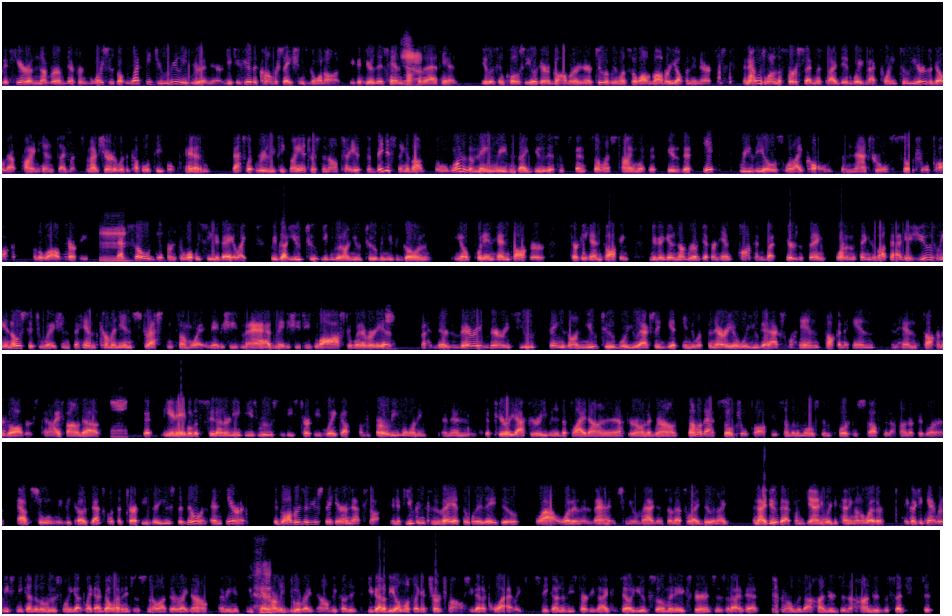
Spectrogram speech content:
Could hear a number of different voices. But what did you really hear in there? Did you hear the conversations going on? You could hear this hen Yeah. talking to that hen. You listen closely, you'll hear a gobbler in there too every once in a while, gobbler yelping in there. And that was one of the first segments that I did way back 22 years ago, that pine hen segment. And I've shared it with a couple of people. And that's what really piqued my interest. And I'll tell you, the biggest thing about one of the main reasons I do this and spend so much time with it is that it reveals what I call the natural social talk of the wild turkey. Mm. That's so different than what we see today. Like we've got YouTube. You can go on YouTube and you can go and you know put in hen talk or turkey hen talking. You're going to get a number of different hens talking. But here's the thing: one of the things about that is usually in those situations, the hen's coming in stressed in some way. Maybe she's mad, maybe she, she's lost, or whatever it is. But there's very, very few things on YouTube where you actually get into a scenario where you get actual hens talking to hens and hens talking to gobblers. And I found out Wow. that being able to sit underneath these roosts, these turkeys wake up early morning, and then the period after even to fly down and after on the ground, some of that social talk is some of the most important stuff that a hunter could learn. Absolutely, because that's what the turkeys are used to doing and hearing. The gobblers are used to hearing that stuff, and if you can convey it the way they do, wow, what what an advantage can you imagine so that's what i do and i and i do that from january depending on the weather because you can't really sneak under the roost when you got like I've got 11 inches of snow out there right now. I mean, you can't hardly do it right now because it, you got to be almost like a church mouse. You got to quietly sneak under these turkeys. I can tell you of so many experiences that I've had over the hundreds and the hundreds of such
